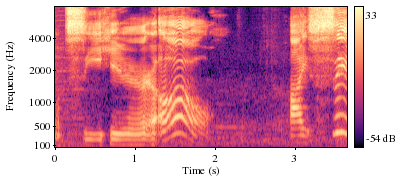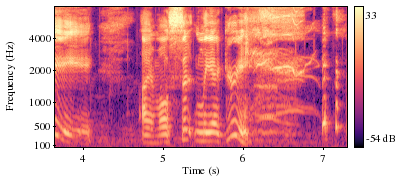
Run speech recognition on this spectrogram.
Let's see here. Oh! I see! I most certainly agree.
